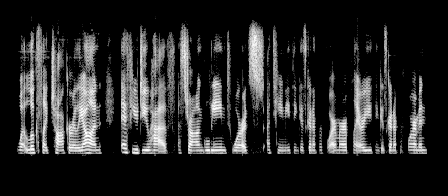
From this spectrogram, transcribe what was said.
what looks like chalk early on if you do have a strong lean towards a team you think is going to perform or a player you think is going to perform and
